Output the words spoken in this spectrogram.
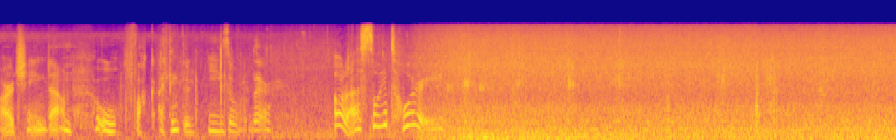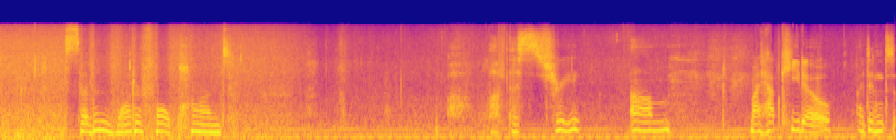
are chained down. Oh, fuck, I think there's bees over there. Oh, that's soy Tori. Seven Waterfall Pond. Oh, love this tree. Um, my Hapkido. I didn't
